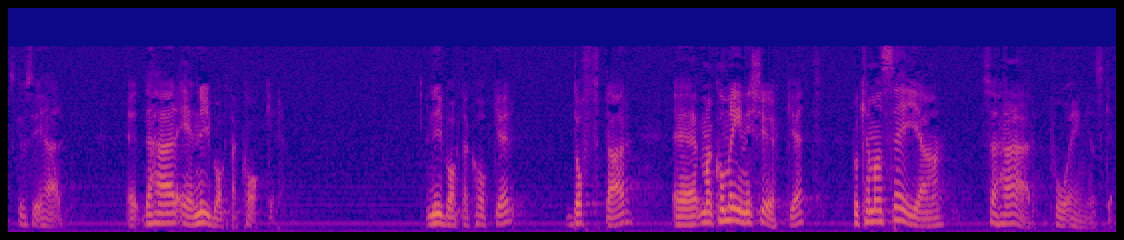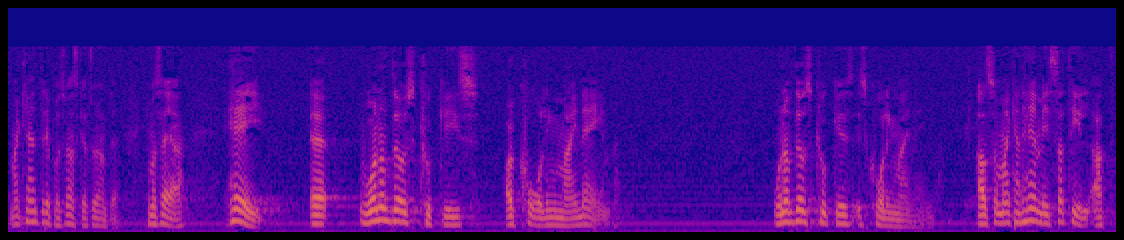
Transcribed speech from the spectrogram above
ska vi se här. Eh, det här är nybakta kakor. Nybakta kakor doftar. Eh, man kommer in i köket. Då kan man säga så här på engelska. Man kan inte det på svenska, tror jag inte. kan man säga Hey, uh, one of those cookies are calling my name. One of those cookies is calling my name. Alltså man kan hänvisa till att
